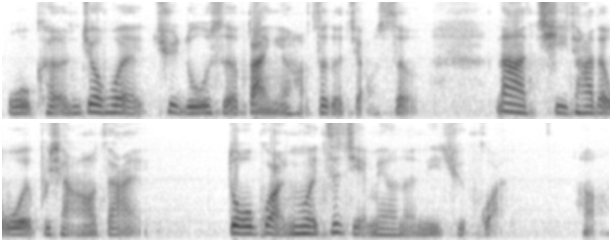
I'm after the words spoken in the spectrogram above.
我可能就会去如实的扮演好这个角色，那其他的我也不想要再多管，因为自己也没有能力去管。好，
